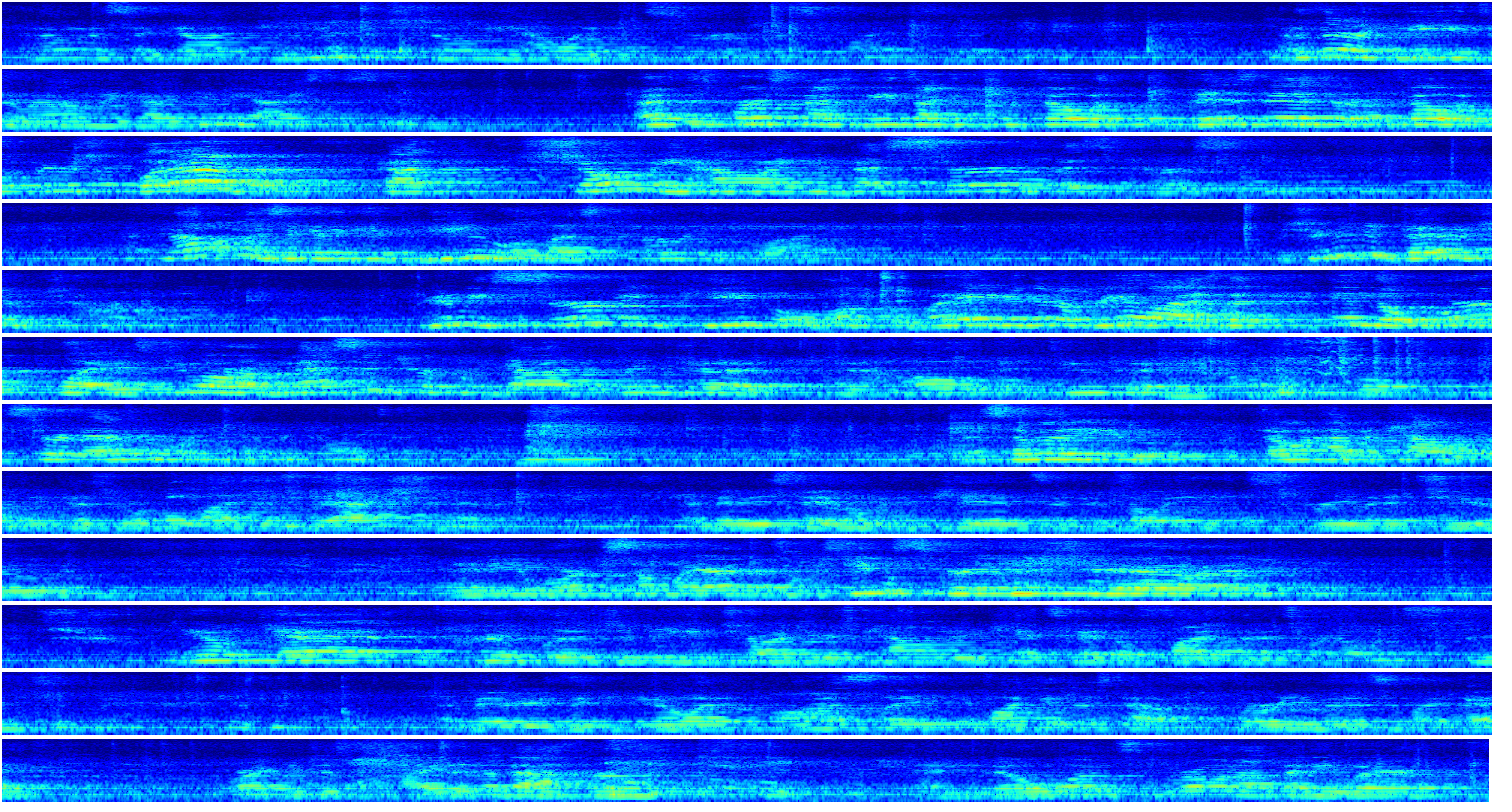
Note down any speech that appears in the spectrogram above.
And I'm going to say, God, can you just show me how I can serve this client? And if there are needs around me, God, give me eyes to see. And if this person has needs I can fulfill with business or fulfill with spiritual, whatever, God, show me how I can best serve this person. Not only is it going to give you a less hurried life, but you're going to be better at your job. You're going to be serving people along the way. You're going to realize that in the workplace, you are a messenger from God to bring good and hope and do good and help people and serve everyone in every context. And some of you don't have a calendar because your whole life is reactionary. And maybe you stay home with your kids and there's always people screaming at you. And maybe you work somewhere and there's always people screaming at you. And you don't get the privilege of being in charge of your calendar. You can't schedule five minutes where no one screams at you. And maybe you're thinking, you know what, honestly, if I could just have 30 minutes of my day where I could just hide in the bathroom and no one's throwing up anywhere,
